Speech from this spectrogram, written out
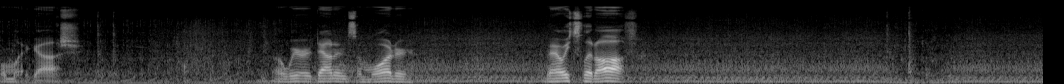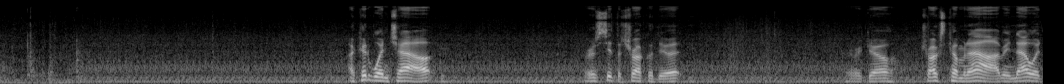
Oh my gosh. Oh, we are down in some water. Now we slid off. I could winch out. We're gonna see if the truck will do it. There we go. Truck's coming out. I mean, that would,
